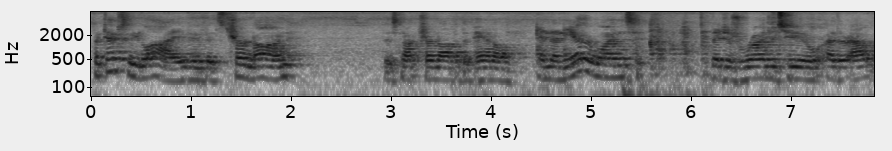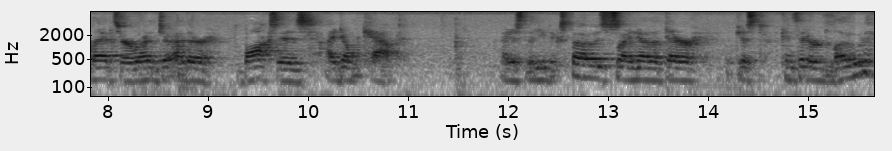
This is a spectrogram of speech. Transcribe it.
potentially live if it's turned on, it's not turned off at the panel. And then the other ones that just run to other outlets or run to other boxes, I don't cap. I just leave exposed so I know that they're just considered load.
